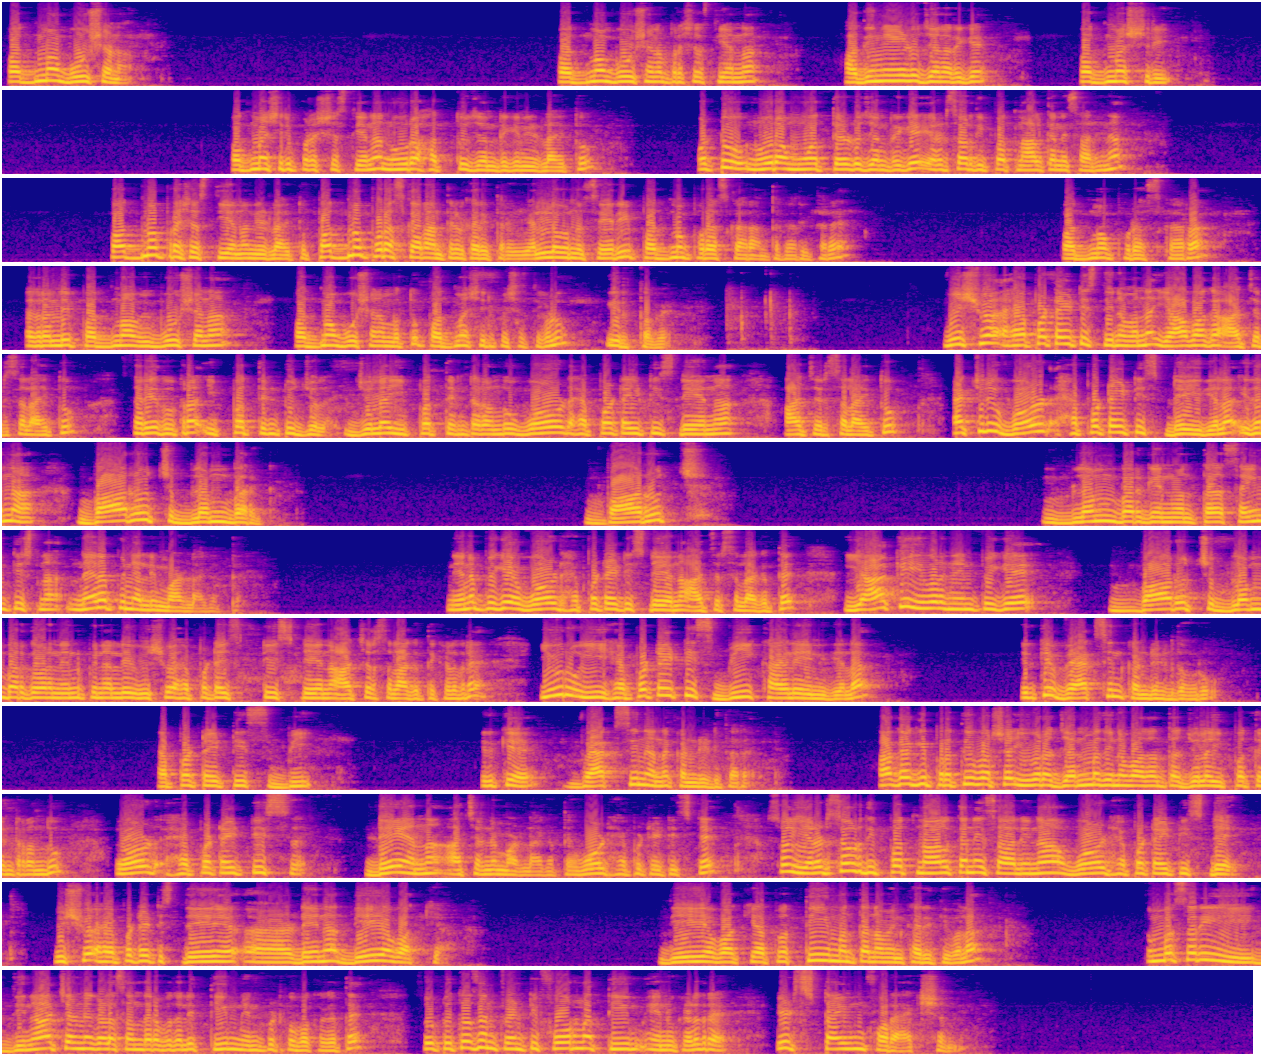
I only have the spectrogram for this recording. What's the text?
ಪದ್ಮಭೂಷಣ. ಪದ್ಮಭೂಷಣ ಪ್ರಶಸ್ತಿಯನ್ನ ಹದಿನೇಳು ಜನರಿಗೆ ಪದ್ಮಶ್ರೀ. ಪದ್ಮಶ್ರೀ ಪ್ರಶಸ್ತಿಯನ್ನ ನೂರ ಹತ್ತು ಜನರಿಗೆ ನೀಡಲಾಯಿತು. ಒಟ್ಟು ನೂರ ಮೂವತ್ತೆರಡು ಜನರಿಗೆ ಎರಡ್ ಸಾವಿರದ ಇಪ್ಪತ್ನಾಲ್ಕನೇ ಸಾಲಿನ ಪದ್ಮ ಪ್ರಶಸ್ತಿಯನ್ನು ನೀಡಲಾಯಿತು. ಪದ್ಮ ಪುರಸ್ಕಾರ ಅಂತೇಳಿ ಕರೀತಾರೆ. ಎಲ್ಲವನ್ನು ಸೇರಿ ಪದ್ಮ ಪುರಸ್ಕಾರ ಅಂತ ಕರೀತಾರೆ. ಪದ್ಮ ಪುರಸ್ಕಾರ. ಅದರಲ್ಲಿ ಪದ್ಮ ವಿಭೂಷಣ ಪದ್ಮಭೂಷಣ ಮತ್ತು ಪದ್ಮಶ್ರೀ ಪ್ರಶಸ್ತಿಗಳು ಇರ್ತವೆ. ವಿಶ್ವ ಹೆಪಟೈಟಿಸ್ ದಿನವನ್ನು ಯಾವಾಗ ಆಚರಿಸಲಾಯಿತು? ಸರಿಯಾದ ಉತ್ತರ ಇಪ್ಪತ್ತೆಂಟು ಜುಲೈ. ಜುಲೈ ಇಪ್ಪತ್ತೆಂಟರಂದು ವರ್ಲ್ಡ್ ಹೆಪಟೈಟಿಸ್ ಡೇ ಅನ್ನ ಆಚರಿಸಲಾಯಿತು. ಆ್ಯಕ್ಚುಲಿ ವರ್ಲ್ಡ್ ಹೆಪಟೈಟಿಸ್ ಡೇ ಇದೆಯಲ್ಲ, ಇದನ್ನ ಬಾರೂಚ್ ಬ್ಲಂಬರ್ಗ್ ಬಾರುಚ್ ಬ್ಲಂಬರ್ಗ್ ಎನ್ನುವಂಥ ಸೈಂಟಿಸ್ಟ್ನ ನೆನಪಿನಲ್ಲಿ ಮಾಡಲಾಗುತ್ತೆ. ನೆನಪಿಗೆ ವರ್ಲ್ಡ್ ಹೆಪಟೈಟಿಸ್ ಡೇ ಅನ್ನು ಆಚರಿಸಲಾಗುತ್ತೆ. ಯಾಕೆ ಇವರ ನೆನಪಿಗೆ ಬಾರುಚ್ ಬ್ಲಂಬರ್ಗ್ ಅವರ ನೆನಪಿನಲ್ಲಿ ವಿಶ್ವ ಹೆಪಟೈಟಿಸ್ ಡೇ ಅನ್ನು ಆಚರಿಸಲಾಗುತ್ತೆ ಕೇಳಿದ್ರೆ, ಇವರು ಈ ಹೆಪಟೈಟಿಸ್ ಬಿ ಕಾಯಿಲೆ ಏನಿದೆಯಲ್ಲ, ಇದಕ್ಕೆ ವ್ಯಾಕ್ಸಿನ್ ಕಂಡುಹಿಡಿದವರು. Hepatitis B. ಇದಕ್ಕೆ ವ್ಯಾಕ್ಸಿನ್ ಅನ್ನು ಕಂಡುಹಿಡಿತಾರೆ. ಹಾಗಾಗಿ ಪ್ರತಿ ವರ್ಷ ಇವರ ಜನ್ಮದಿನವಾದಂಥ ಜುಲೈ ಇಪ್ಪತ್ತೆಂಟರಂದು ವರ್ಲ್ಡ್ ಹೆಪಟೈಟಿಸ್ ಡೇ ಅನ್ನು ಆಚರಣೆ ಮಾಡಲಾಗುತ್ತೆ, ವರ್ಲ್ಡ್ ಹೆಪಟೈಟಿಸ್ ಡೇ. ಸೊ ಎರಡು ಸಾವಿರದ ಇಪ್ಪತ್ನಾಲ್ಕನೇ ಸಾಲಿನ ವರ್ಲ್ಡ್ ಹೆಪಟೈಟಿಸ್ ಡೇ, ವಿಶ್ವ ಹೆಪಟೈಟಿಸ್ ಡೇ ಡೇನ ಧ್ಯೇಯ ವಾಕ್ಯ ಧ್ಯೇಯ ವಾಕ್ಯ ಅಥವಾ ಥೀಮ್ ಅಂತ ನಾವೇನು ಕರಿತೀವಲ್ಲ, ತುಂಬ ಸರಿ ದಿನಾಚರಣೆಗಳ ಸಂದರ್ಭದಲ್ಲಿ ಥೀಮ್ ನೆನ್ಪಿಟ್ಕೋಬೇಕಾಗತ್ತೆ. ಸೊ ಟು ತೌಸಂಡ್ ಟ್ವೆಂಟಿ ಫೋರ್ನ ಥೀಮ್ ಏನು ಕೇಳಿದ್ರೆ, it's time for action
